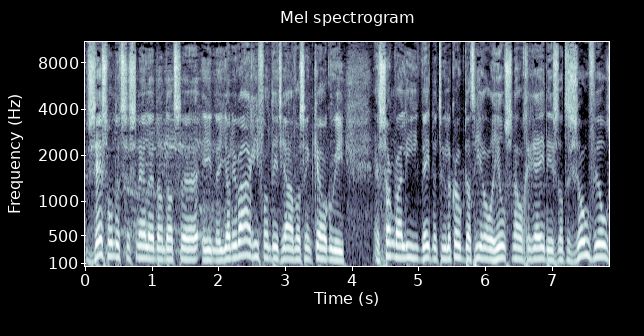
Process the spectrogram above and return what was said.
600ste sneller dan dat ze in januari van dit jaar was in Calgary. En Sangwa Lee weet natuurlijk ook dat hier al heel snel gereden is. Dat er zoveel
